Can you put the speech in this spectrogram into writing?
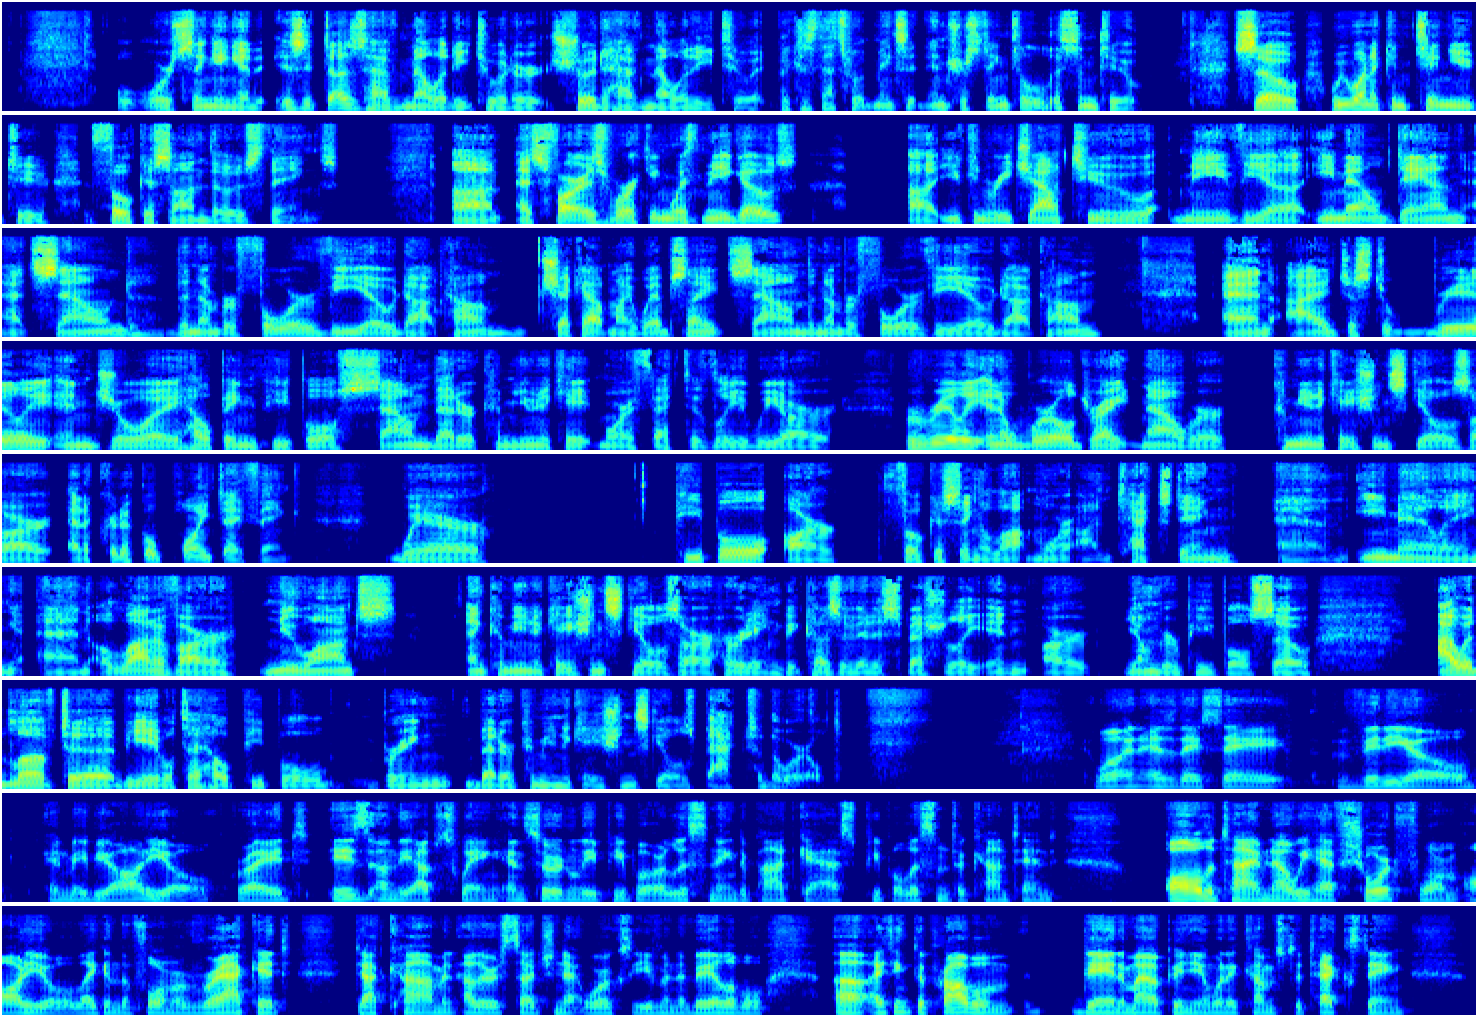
or singing it is it does have melody to it or should have melody to it because that's what makes it interesting to listen to. So we want to continue to focus on those things. Um, as far as working with me goes, Uh, you can reach out to me via email, dan at sound, the number four, vo.com. Check out my website, sound, the number four, vo.com. And I just really enjoy helping people sound better, communicate more effectively. We are, we're really in a world right now where communication skills are at a critical point, I think, where people are focusing a lot more on texting and emailing, and a lot of our nuance and communication skills are hurting because of it, especially in our younger people. So I would love to be able to help people bring better communication skills back to the world. Well, and as they say, video and maybe audio, right, is on the upswing. And certainly people are listening to podcasts, people listen to content all the time. Now we have short form audio, like in the form of racket.com and other such networks, even available. Uh, I think the problem, Dan, in my opinion, when it comes to texting,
